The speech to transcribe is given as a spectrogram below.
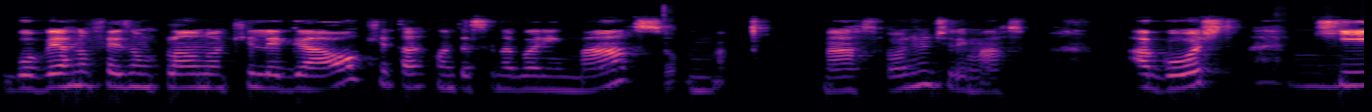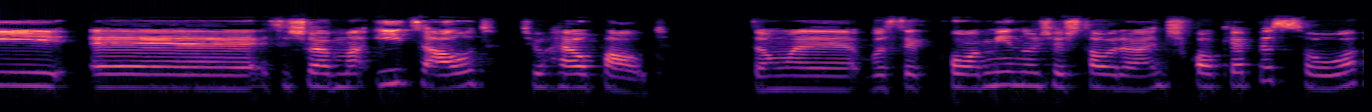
O governo fez um plano aqui legal que está acontecendo agora em março, março, onde eu tirei março? Agosto, hum. que é, se chama Eat Out to Help Out. Então é, você come nos restaurantes, qualquer pessoa,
